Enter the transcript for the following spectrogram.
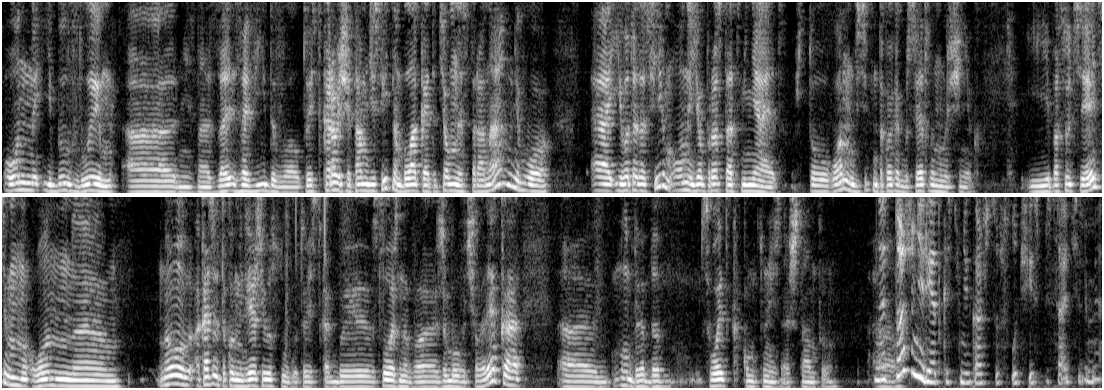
он и был злым, а, не знаю, завидовал. То есть, короче, там действительно была какая-то темная сторона у него, и вот этот фильм, он ее просто отменяет, что он действительно такой как бы светлый мученик. И, по сути, этим он, э, ну, оказывает такую медвежью услугу. То есть, как бы, сложного живого человека, э, ну, да, да, сводит к какому-то, не знаю, штампу. Но это а... тоже не редкость, мне кажется, в случае с писателями.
